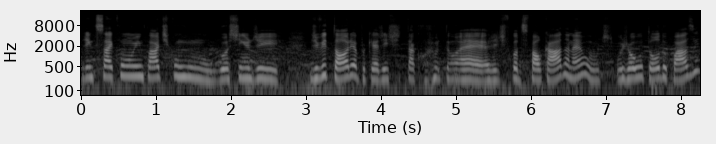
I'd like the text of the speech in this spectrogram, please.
a gente sai com um empate com um gostinho de, de vitória, porque a gente, tá, é, a gente ficou desfalcada, né? O, o jogo todo quase.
